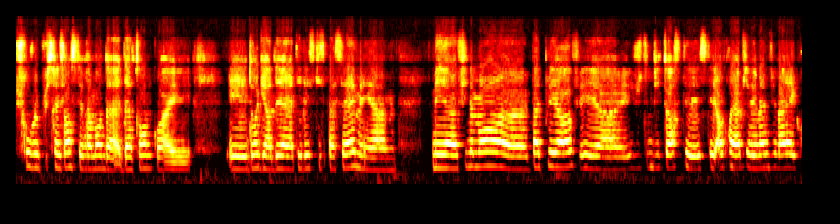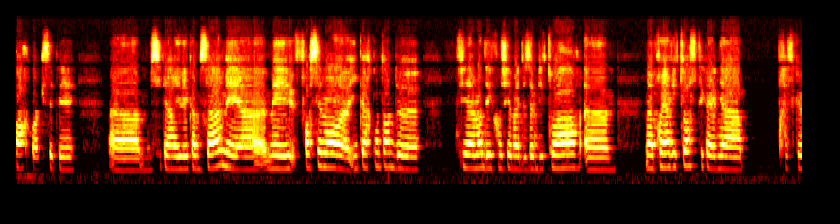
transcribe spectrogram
je trouve le plus stressant, c'était vraiment d'a- d'attendre, quoi, et, et de regarder à la télé ce qui se passait. Mais, euh, mais euh, finalement, euh, pas de playoff et, euh, juste une victoire, c'était incroyable. J'avais même du mal à y croire, quoi, que c'était, arrivé comme ça. Mais, mais forcément, hyper contente de finalement décrocher ma deuxième victoire. Ma première victoire, c'était quand même il y a presque,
